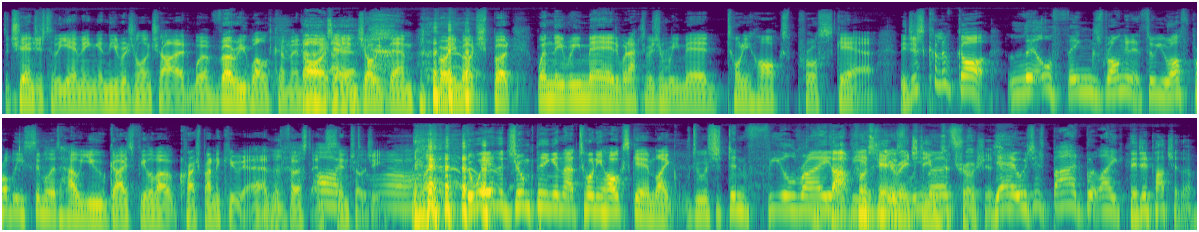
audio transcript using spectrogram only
the changes to the aiming in the original Uncharted were very welcome and God, I, I enjoyed them very much. But when they remade, when Activision remade Tony Hawk's Pro Skater, they just kind of got little things wrong and it threw you off. Probably similar to how you guys feel about Crash Bandicoot, uh, Mm. the first N. Sane trilogy. oh. Like the way the jumping in that Tony Hawk's game, like it just didn't feel right. That like, the Pro Skater introduced HD was atrocious. Yeah, it was just bad. But like, They did patch it though.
